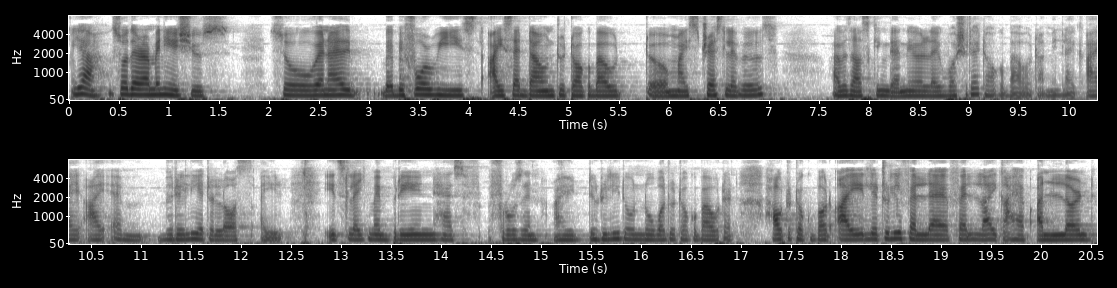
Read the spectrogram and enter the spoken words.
yeah, so there are many issues. So, when I, before we, I sat down to talk about uh, my stress levels, I was asking Daniel like what should I talk about? I mean like I I am really at a loss. I it's like my brain has f- frozen. I really don't know what to talk about and how to talk about. I literally felt like, felt like I have unlearned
